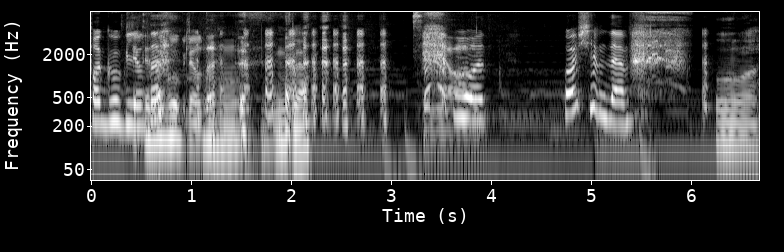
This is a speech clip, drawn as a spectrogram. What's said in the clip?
погуглил, да? Ты нагуглил, да? Да. Вот. В общем, да. О,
